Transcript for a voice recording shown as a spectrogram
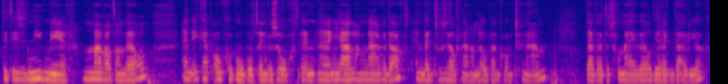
dit is het niet meer, maar wat dan wel. En ik heb ook gegoogeld en gezocht en uh, een jaar lang nagedacht en ben toen zelf naar een loopbaancoach gegaan. Daar werd het voor mij wel direct duidelijk.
